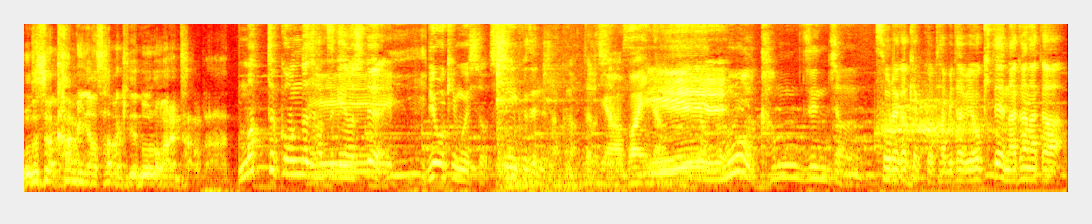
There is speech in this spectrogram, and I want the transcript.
私は神の裁きで呪われた。のだ。全く同じ発言をして、病気も一緒心不全で亡くなったらしいやばいな。もう完全じゃん。それが結構たびたび起きてなかなか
